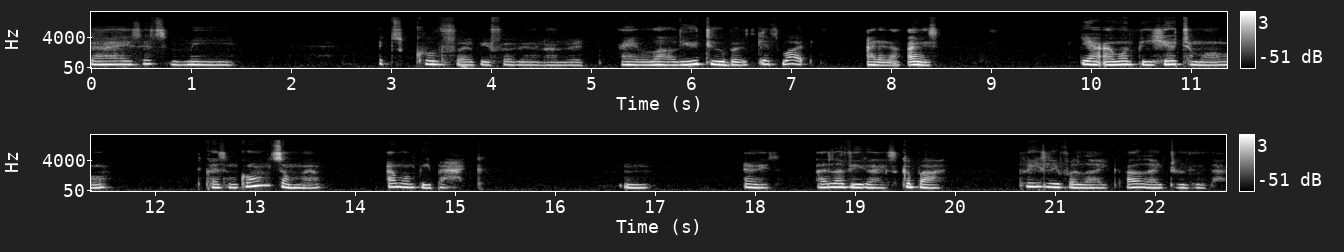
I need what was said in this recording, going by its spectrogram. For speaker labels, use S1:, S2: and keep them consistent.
S1: guys, it's me. It's cool for be Furby 100. I love YouTubers. Guess what? I don't know. Anyways, yeah, I won't be here tomorrow because I'm going somewhere. I won't be back. Mm. Anyways, I love you guys. Goodbye. Please leave a like. I like to do that.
